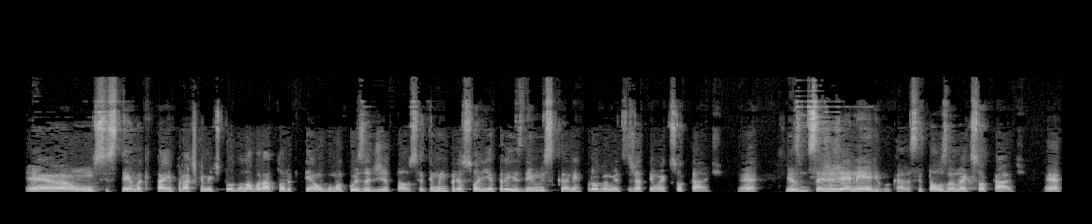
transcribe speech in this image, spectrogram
é um sistema que está em praticamente todo laboratório que tem alguma coisa digital. Você tem uma impressorinha 3D, um scanner, provavelmente você já tem um Exocad, né? Mesmo que seja genérico, cara, você está usando o Exocad, né?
